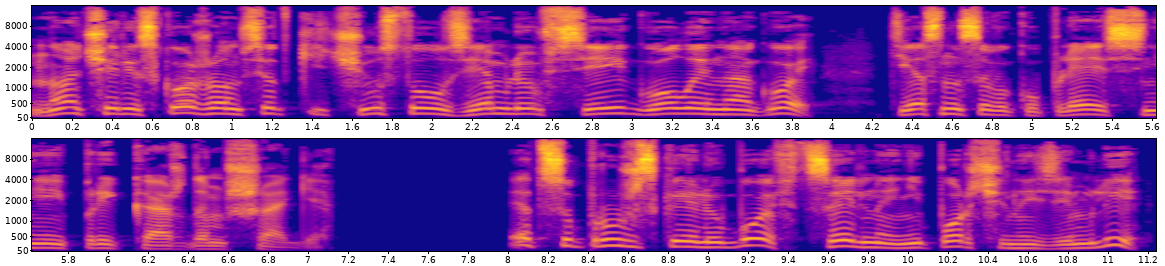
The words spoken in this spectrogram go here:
Но через кожу он все-таки чувствовал землю всей голой ногой, тесно совокупляясь с ней при каждом шаге. Эта супружеская любовь цельной непорченной земли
